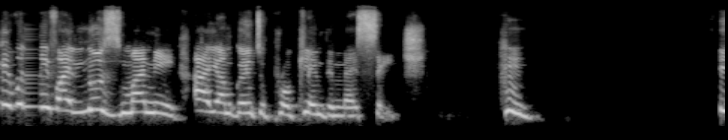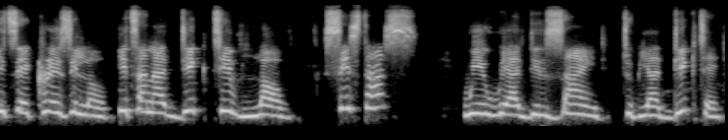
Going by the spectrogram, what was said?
if I lose money, I am going to proclaim the message. Hmm. It's a crazy love. It's an addictive love. Sisters, we were designed to be addicted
